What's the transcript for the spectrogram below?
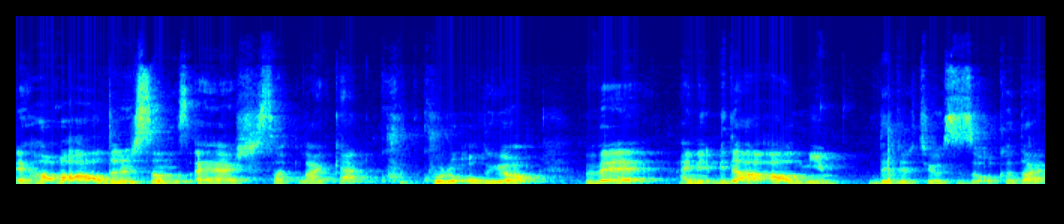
e, hava aldırırsanız eğer saklarken kupkuru oluyor. Ve hani bir daha almayayım dedirtiyor size o kadar.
